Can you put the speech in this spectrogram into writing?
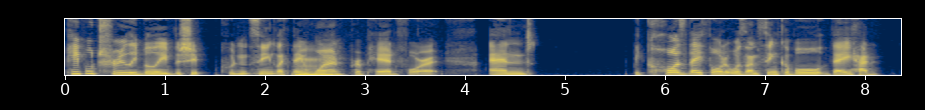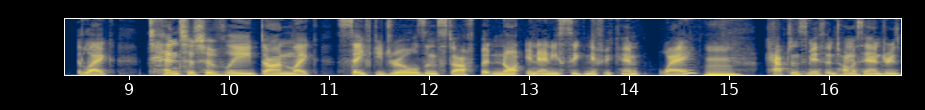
people truly believed the ship couldn't sink. Like they Mm. weren't prepared for it. And because they thought it was unsinkable, they had like tentatively done like safety drills and stuff, but not in any significant way. Mm. Captain Smith and Thomas Andrews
